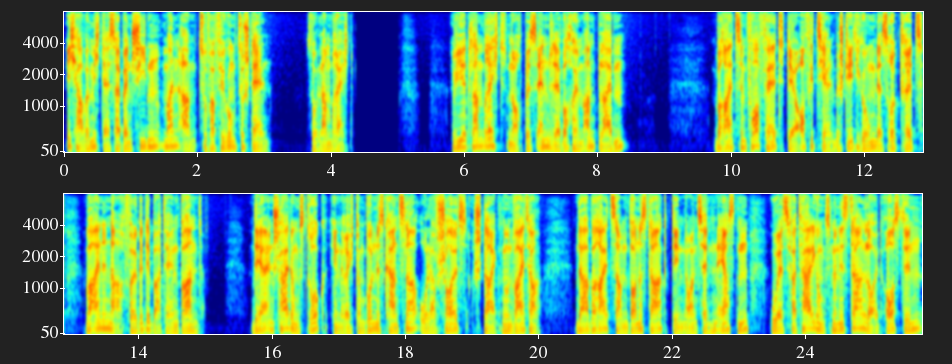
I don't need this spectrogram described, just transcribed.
Ich habe mich deshalb entschieden, mein Amt zur Verfügung zu stellen. So Lambrecht. Wird Lambrecht noch bis Ende der Woche im Amt bleiben? Bereits im Vorfeld der offiziellen Bestätigung des Rücktritts war eine Nachfolgedebatte entbrannt. Der Entscheidungsdruck in Richtung Bundeskanzler Olaf Scholz steigt nun weiter, da bereits am Donnerstag, den 19.01., US-Verteidigungsminister Lloyd Austin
